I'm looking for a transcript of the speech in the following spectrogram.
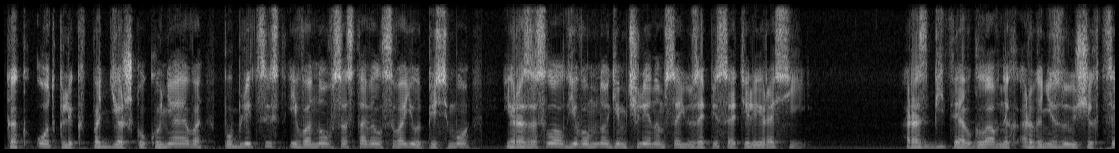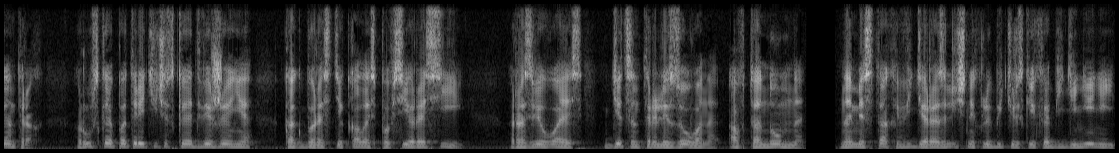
Как отклик в поддержку Куняева, публицист Иванов составил свое письмо и разослал его многим членам Союза писателей России. Разбитое в главных организующих центрах, русское патриотическое движение как бы растекалось по всей России, развиваясь децентрализованно, автономно, на местах в виде различных любительских объединений,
